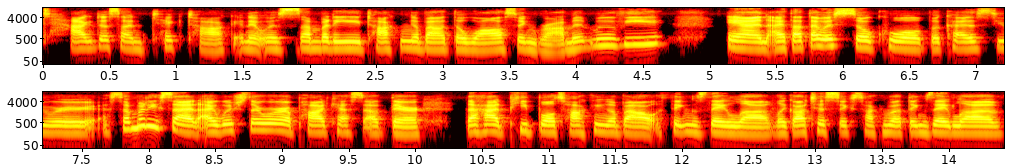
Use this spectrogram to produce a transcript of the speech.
tagged us on TikTok and it was somebody talking about the Wallace and Gromit movie. And I thought that was so cool because you were, somebody said, I wish there were a podcast out there that had people talking about things they love, like autistics talking about things they love,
